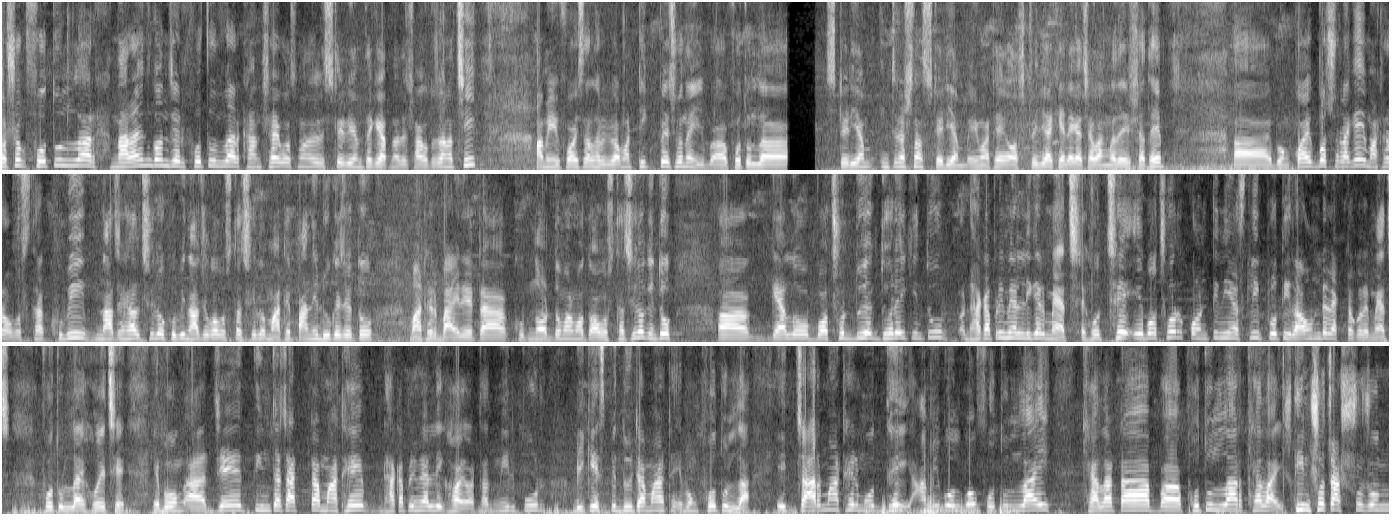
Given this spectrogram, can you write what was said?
দর্শক, ফতুল্লার, নারায়ণগঞ্জের ফতুল্লার খান সাহেব ওসমান আলী স্টেডিয়াম থেকে আপনাদের স্বাগত জানাচ্ছি। আমি ফয়সাল হাবিব। আমার ঠিক পেছনেই ফতুল্লা স্টেডিয়াম, ইন্টারন্যাশনাল স্টেডিয়াম। এই মাঠে অস্ট্রেলিয়া খেলে গেছে বাংলাদেশের সাথে। এবং কয়েক বছর আগে এই মাঠের অবস্থা খুবই নাজেহাল ছিল, খুবই নাজুক অবস্থা ছিল। মাঠে পানি ঢুকে যেত, মাঠের বাইরেটা খুব নর্দমার মতো অবস্থা ছিল। কিন্তু গেল বছর দুয়েক ধরেই কিন্তু ঢাকা প্রিমিয়ার লিগের ম্যাচ হচ্ছে। এবছর কন্টিনিউয়াসলি প্রতি রাউন্ডের একটা করে ম্যাচ ফতুল্লায় হয়েছে এবং যে তিনটা চারটা মাঠে ঢাকা প্রিমিয়ার লিগ হয়, অর্থাৎ মিরপুর বিকেএসপি দুইটা মাঠ এবং ফতুল্লা, এই চার মাঠের মধ্যেই আমি বলব ফতুল্লায় খেলাটা ফতুল্লার খেলায় তিনশো চারশো জন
